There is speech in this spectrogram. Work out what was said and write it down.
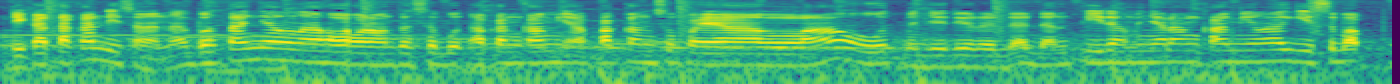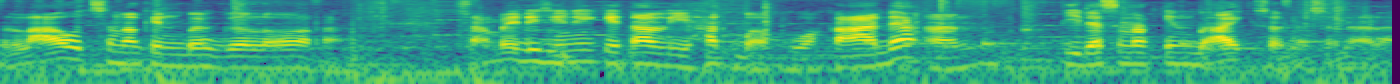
Dikatakan di sana, bertanyalah orang tersebut akan kami apakan supaya laut menjadi reda dan tidak menyerang kami lagi sebab laut semakin bergelora. Sampai di sini kita lihat bahwa keadaan tidak semakin baik saudara-saudara.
